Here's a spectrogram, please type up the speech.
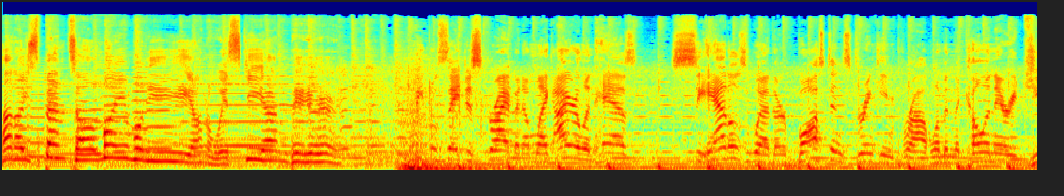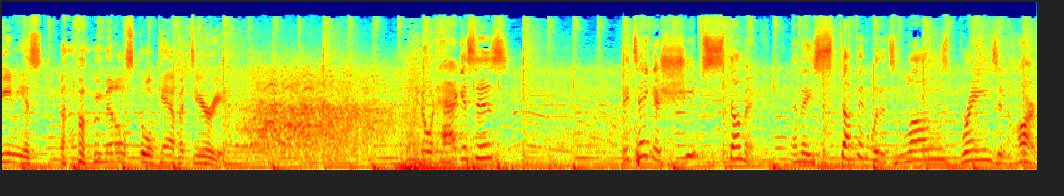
And I spent all my money on whiskey and beer. People say describe it. I'm like, Ireland has Seattle's weather, Boston's drinking problem, and the culinary genius of a middle school cafeteria. You know what haggis is? They take a sheep's stomach and they stuff it with its lungs, brains, and heart.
